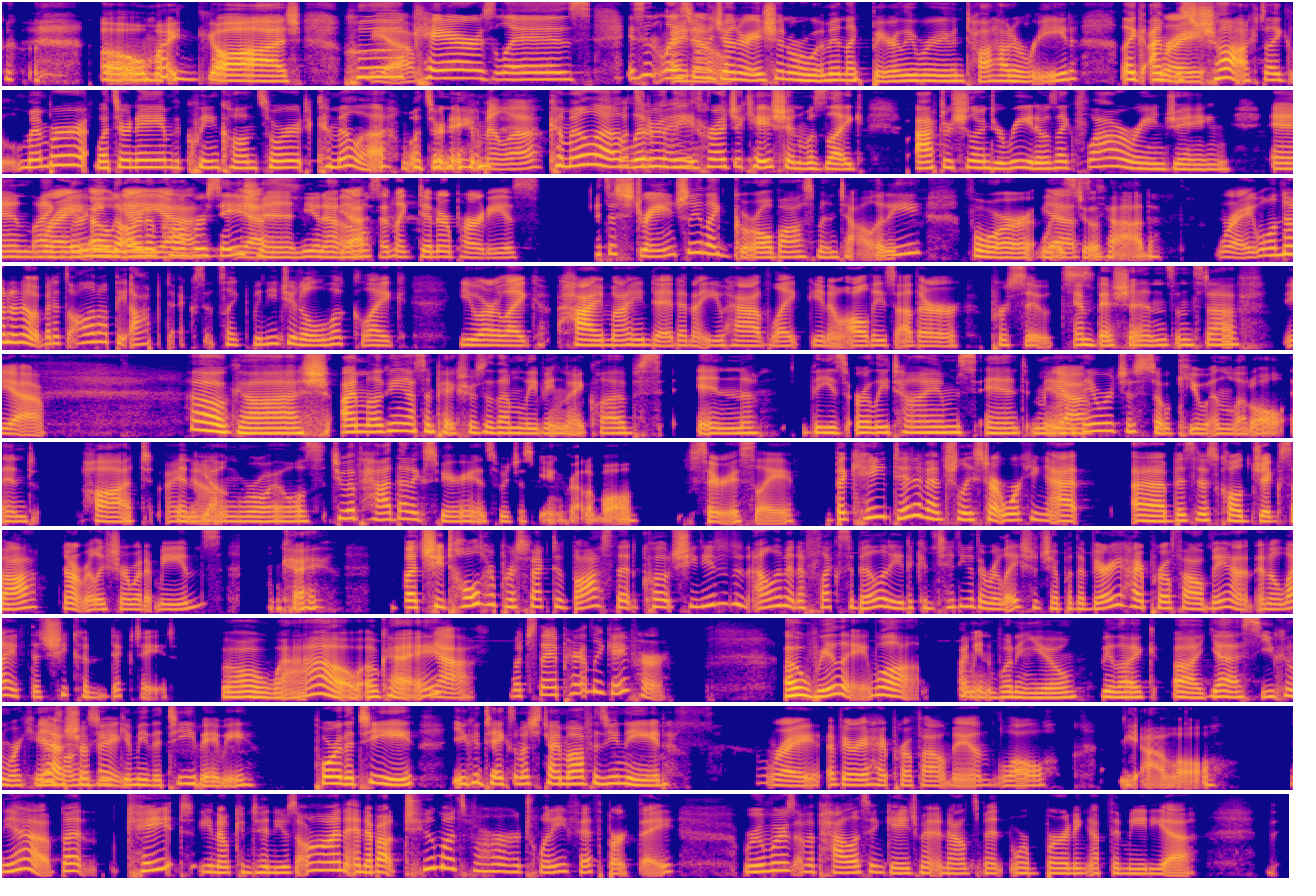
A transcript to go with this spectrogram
Oh my gosh. Who Yeah. cares, Liz? Isn't Liz from the generation where women like barely were even taught how to read? Like I'm Right. shocked. Like remember what's her name? The queen consort, Camilla. What's her name? Camilla. Camilla What's literally face? her, education was like after she learned to read, it was like flower arranging and like Right. learning Oh, the yeah, art of yeah. conversation, Yes. you know. Yes. And like dinner parties. It's a strangely like girl boss mentality for Liz Yes. to have had. Right. Well, no, no, no. But it's all about the optics. It's like we need you to look like you are like high minded and that you have like, you know, all these other pursuits. Ambitions and stuff. yeah. Oh gosh. I'm looking at some pictures of them leaving nightclubs in these early times and man, Yeah. they were just so cute and little and hot I and know. young royals. To have had that experience would just be incredible. Seriously. But Kate did eventually start working at a business called Jigsaw. Not really sure what it means. Okay. But she told her prospective boss that, quote, she needed an element of flexibility to continue the relationship with a very high profile man and a life that she couldn't dictate. Oh wow. Okay. Yeah. Which they apparently gave her. Oh really? Well, I mean, wouldn't you be like, uh, yes, you can work here Yeah, as long sure as you thing. give me the tea, baby. Pour the tea. You can take as much time off as you need. Right. A very high profile man. Lol. Yeah, well. Yeah, but Kate, you know, continues on, and about two months before her 25th birthday, rumors of a palace engagement announcement were burning up the media.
